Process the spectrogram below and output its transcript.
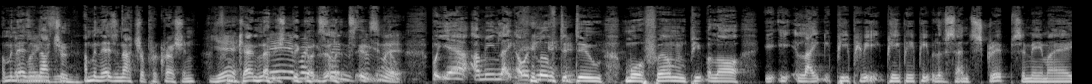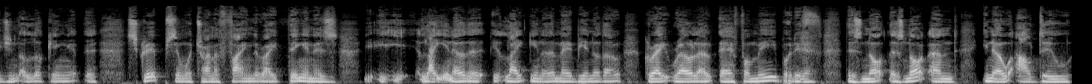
I mean, there's a natural. I mean, there's a natural progression Yeah. from Ken Loach Yeah, to Godzilla sense, too. doesn't you know? it? But yeah, I mean, like, I would love to do more film, and people are like, people, have sent scripts, and me and my agent are looking at the scripts, and we're trying to find the right thing. And there's like, you know, the, like, you know, there may be another great role out there for me, but if there's not, there's not, and you know, I'll do.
